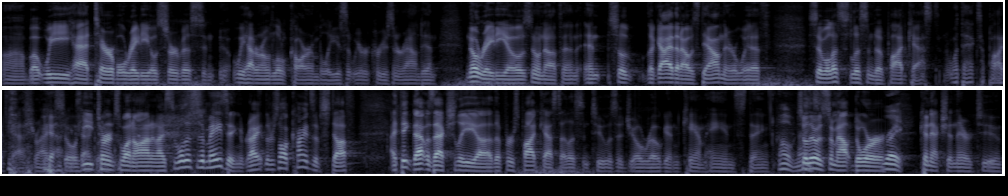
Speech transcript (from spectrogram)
Uh, but we had terrible radio service, and we had our own little car in Belize that we were cruising around in. No radios, no nothing. And so the guy that I was down there with said, "Well, let's listen to a podcast." What the heck's a podcast, right? Yeah, so exactly. he turns one on, and I said, "Well, this is amazing, right? There's all kinds of stuff." I think that was actually uh, the first podcast I listened to was a Joe Rogan, Cam Hanes thing. Oh, So there was some outdoor Right. connection there too.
